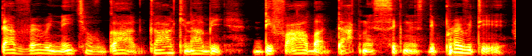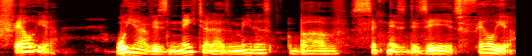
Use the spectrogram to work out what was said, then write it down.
That very nature of God, God cannot be defiled by darkness, sickness, depravity, failure. We have His nature that has made us above sickness, disease, failure.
